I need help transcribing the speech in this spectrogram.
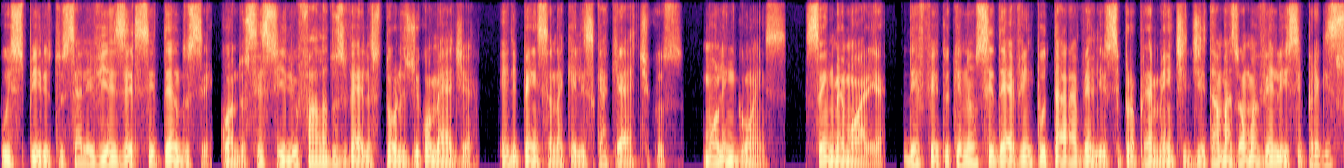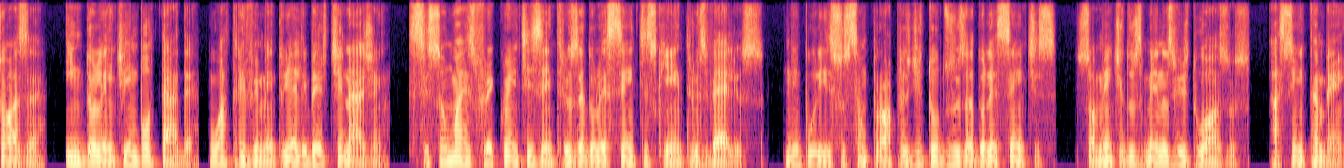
o espírito se alivia exercitando-se. Quando Cecílio fala dos velhos tolos de comédia, ele pensa naqueles caquéticos, molengões, sem memória, defeito que não se deve imputar à velhice propriamente dita mas a uma velhice preguiçosa, indolente e embotada. O atrevimento e a libertinagem, se são mais frequentes entre os adolescentes que entre os velhos, nem por isso são próprios de todos os adolescentes, somente dos menos virtuosos. Assim também,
